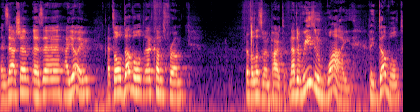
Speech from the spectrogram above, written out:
and Zeh Hashem, uh, Zeh Hayoim. That's all doubled. That comes from Rabbi Elazar and Parto. Now the reason why they doubled,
